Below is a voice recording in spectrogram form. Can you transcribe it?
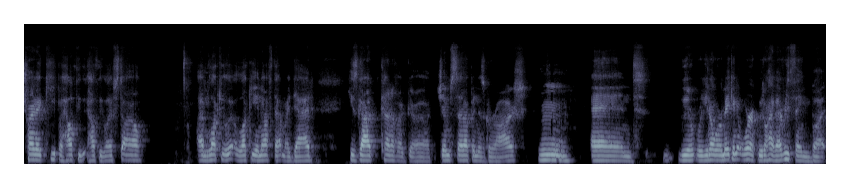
trying to keep a healthy healthy lifestyle. I'm lucky lucky enough that my dad, he's got kind of like a gym set up in his garage, Mm, and we're, we're you know we're making it work. We don't have everything, but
